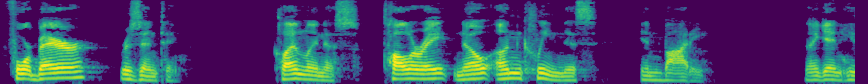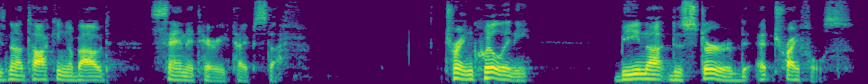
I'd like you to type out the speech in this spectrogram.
Forbear resenting. Cleanliness. Tolerate no uncleanness in body. And again, he's not talking about sanitary type stuff. Tranquility. Be not disturbed at trifles.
